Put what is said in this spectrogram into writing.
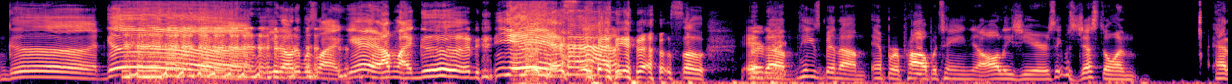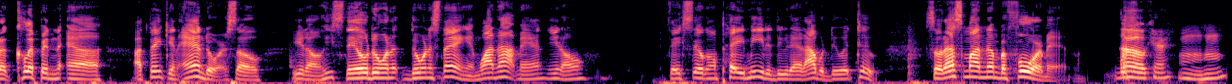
good, good. you know, it was like, yeah, I'm like good, yes. you know, so and um, he's been um, Emperor Palpatine, you know, all these years. He was just on had a clip in uh I think in Andor. So, you know, he's still doing it doing his thing. And why not, man? You know, if they still gonna pay me to do that, I would do it too. So that's my number four, man. Oh, okay. Mm-hmm.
